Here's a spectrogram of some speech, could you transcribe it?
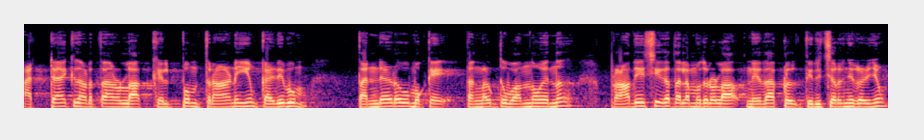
അറ്റാക്ക് നടത്താനുള്ള കെൽപ്പും ത്രാണിയും കഴിവും തന്റെ ഇടവുമൊക്കെ തങ്ങൾക്ക് വന്നു എന്ന് പ്രാദേശിക തലം മുതലുള്ള നേതാക്കൾ തിരിച്ചറിഞ്ഞു കഴിഞ്ഞു.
